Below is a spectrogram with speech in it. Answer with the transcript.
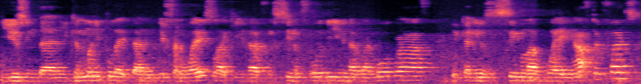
using that, you can manipulate that in different ways. Like you have in Syn4D, you have like MoGraph you can use a similar way in After Effects.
